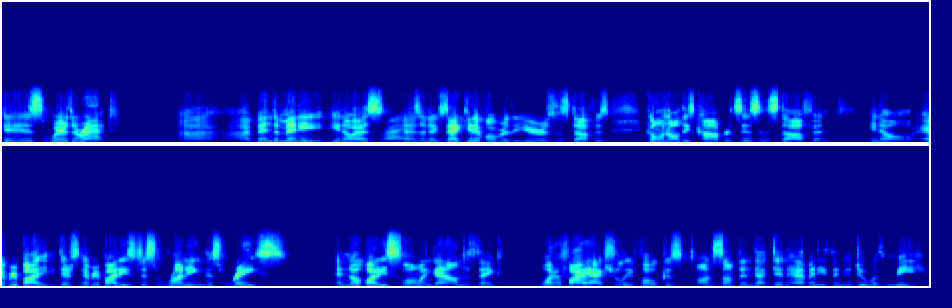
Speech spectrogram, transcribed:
is where they're at. Uh, I've been to many, you know, as Right. as an executive over the years and stuff, is going to all these conferences and stuff, and you know, everybody there's everybody's just running this race, and nobody's slowing down to think, what if I actually focused on something that didn't have anything to do with me?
